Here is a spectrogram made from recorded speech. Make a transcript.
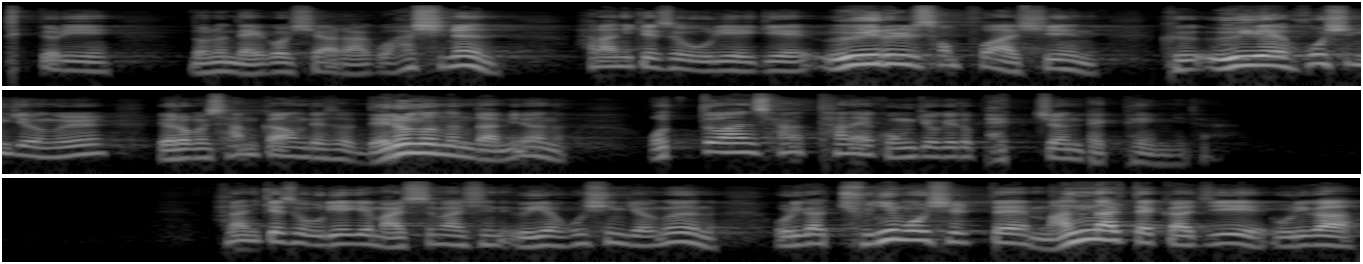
특별히 너는 내 것이야라고 하시는 하나님께서 우리에게 의를 선포하신 그 의의 호심경을 여러분 삶 가운데서 내려놓는다면 어떠한 사탄의 공격에도 백전백패입니다. 하나님께서 우리에게 말씀하신 의의 호신경은 우리가 주님 오실 때 만날 때까지 우리가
